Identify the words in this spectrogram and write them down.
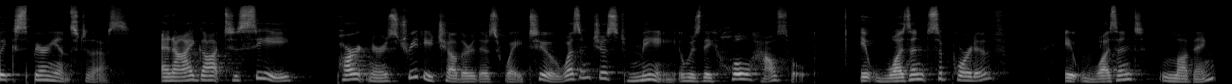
experienced this, and I got to see partners treat each other this way too. It wasn't just me, it was the whole household. It wasn't supportive, it wasn't loving,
